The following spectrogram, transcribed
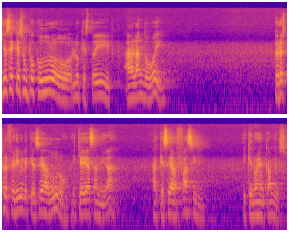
Yo sé que es un poco duro lo que estoy hablando hoy, pero es preferible que sea duro y que haya sanidad a que sea fácil y que no hayan cambios.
